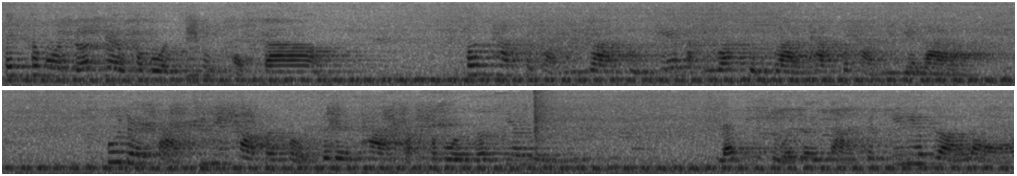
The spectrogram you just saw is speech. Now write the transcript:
เป็นขบวนรถเร็วขบวนที่ 169 ต้นทางสถานีกลางกรุงเทพอภิวัตรสุดปลายทางสถานียะลา ผู้โดยสารที่มีความประสงค์จะเดินทางกับขบวนรถเที่ยวนี้ และมีตั๋วโดยสารเป็นที่เรียบร้อยแล้ว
